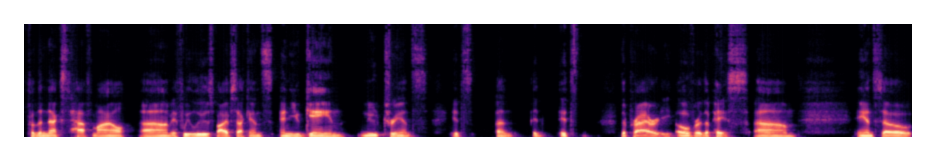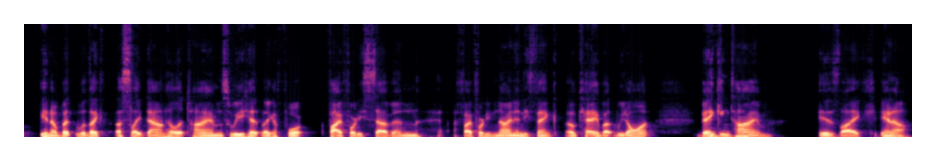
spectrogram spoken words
for the next half mile. Um, if we lose five seconds and you gain nutrients, it's an, it, it's the priority over the pace. Um, and so, you know, but with like a slight downhill at times, we hit like a four, 547, 549, and you think, okay, but we don't want banking time is like, you know,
